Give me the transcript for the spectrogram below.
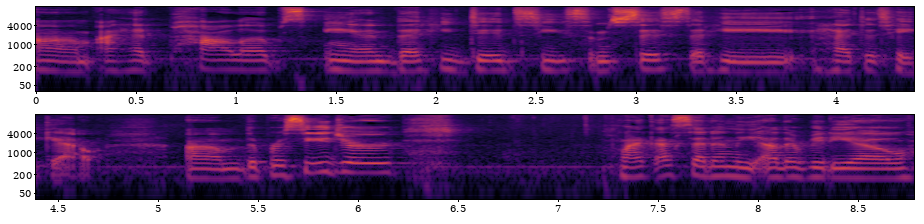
um, I had polyps and that he did see some cysts that he had to take out. Um, the procedure, like I said in the other video,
